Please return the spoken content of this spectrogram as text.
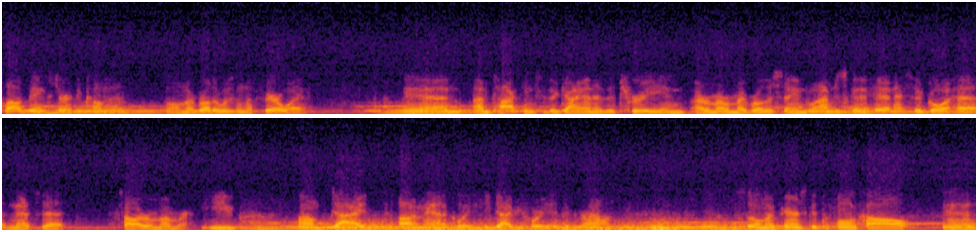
cloud bank started to come in. Well, my brother was in the fairway. And I'm talking to the guy under the tree, and I remember my brother saying, well, I'm just going to hit. And I said, go ahead, and that's it. All I remember. He um, died automatically. He died before he hit the ground. So my parents get the phone call and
